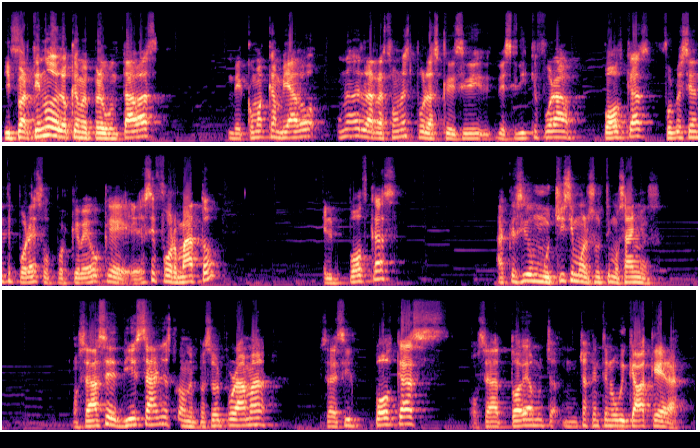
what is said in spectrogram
Y partiendo de lo que me preguntabas de cómo ha cambiado, una de las razones por las que decidí, que fuera podcast fue precisamente por eso, porque veo que ese formato, el podcast, ha crecido muchísimo en los últimos años. O sea, hace 10 años cuando empezó el programa, o sea, decir podcast, o sea, todavía mucha, mucha gente no ubicaba qué era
